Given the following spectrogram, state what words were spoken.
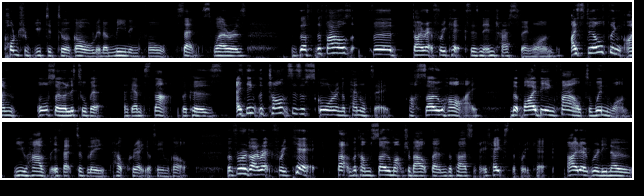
contributed to a goal in a meaningful sense. Whereas the the fouls for direct free kicks is an interesting one. I still think I'm also a little bit against that because I think the chances of scoring a penalty are so high that by being fouled to win one, you have effectively helped create your team a goal. But for a direct free kick, that becomes so much about then the person who takes the free kick. I don't really know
